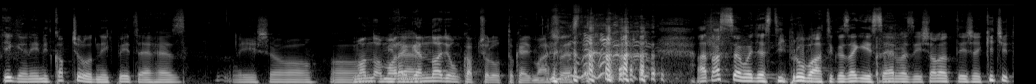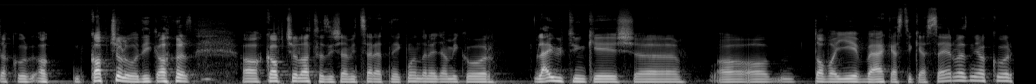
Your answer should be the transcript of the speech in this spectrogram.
Igen, én itt kapcsolódnék Péterhez, és a... a Ma, ma mivel- reggel nagyon kapcsolódtok egymásra. Ezt. Hát azt hiszem, hogy ezt így próbáltuk az egész szervezés alatt, és egy kicsit akkor a, kapcsolódik az, a kapcsolathoz is, amit szeretnék mondani, hogy amikor leültünk és a, a tavalyi évben elkezdtük ezt szervezni, akkor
